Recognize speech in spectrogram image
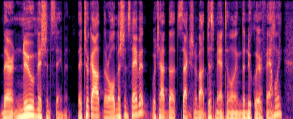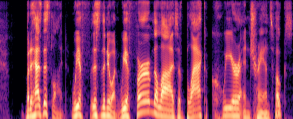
Their new mission statement. They took out their old mission statement, which had the section about dismantling the nuclear family, but it has this line. We aff- this is the new one. We affirm the lives of black, queer, and trans folks,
